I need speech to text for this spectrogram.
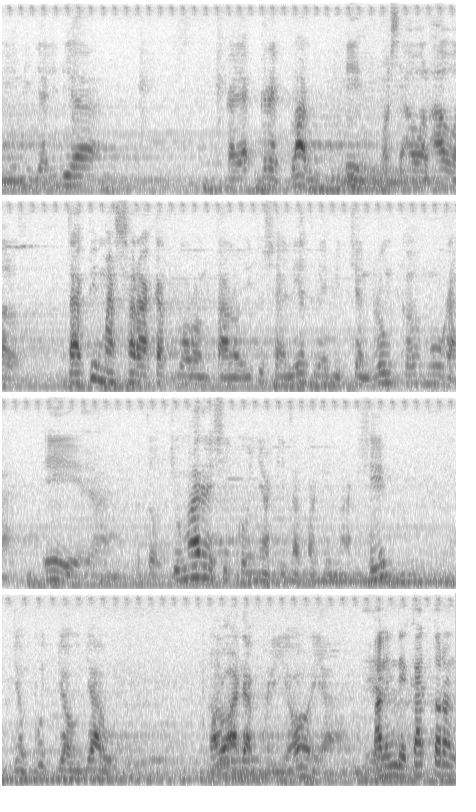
ini jadi dia kayak Grab lalu. Ih, masih awal-awal Tapi masyarakat Gorontalo itu saya lihat lebih cenderung ke murah. iya betul Cuma resikonya kita pakai Maxim jemput jauh-jauh. Kalau ada Prio ya paling dekat orang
